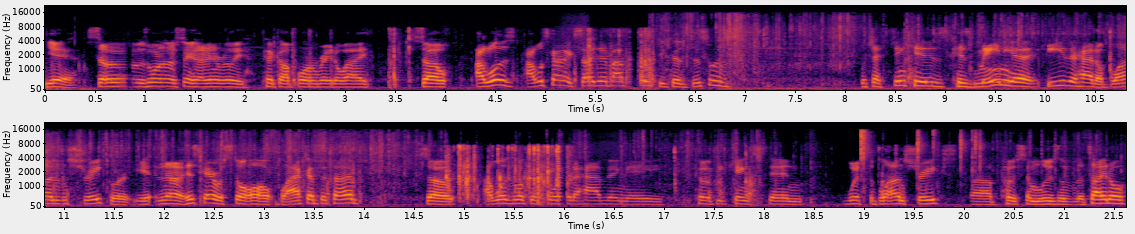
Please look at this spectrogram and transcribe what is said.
Yeah, so it was one of those things I didn't really pick up on right away. So I was I was kind of excited about this because this was, which I think his his mania he either had a blonde streak or no his hair was still all black at the time. So I was looking forward to having a Kofi Kingston with the blonde streaks uh, post him losing the title,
